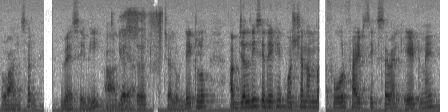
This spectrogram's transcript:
तो आंसर वैसे भी आ गया। yes, चलो देख लो। अब जल्दी से देखें question number four five six seven eight में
